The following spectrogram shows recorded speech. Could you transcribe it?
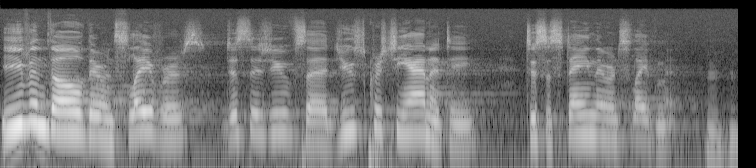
Even though their enslavers, just as you've said, used Christianity to sustain their enslavement mm-hmm.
